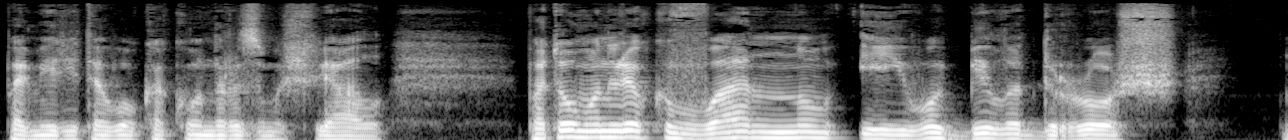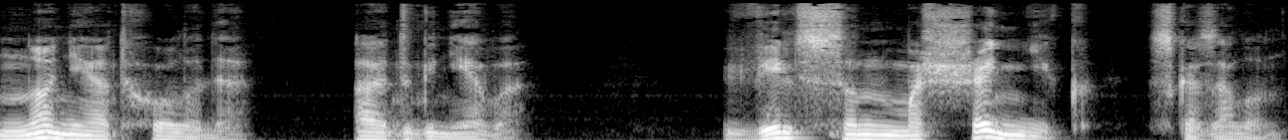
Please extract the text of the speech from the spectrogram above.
по мере того, как он размышлял. Потом он лег в ванну, и его била дрожь, но не от холода, а от гнева. «Вильсон — мошенник», — сказал он.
